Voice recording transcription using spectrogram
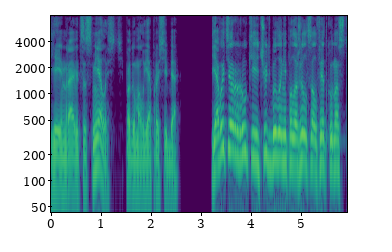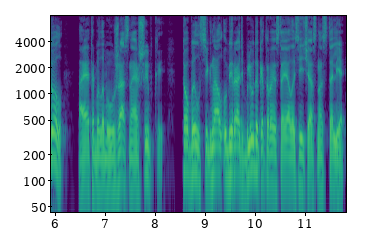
Ей нравится смелость, подумал я про себя. Я вытер руки и чуть было не положил салфетку на стол, а это было бы ужасной ошибкой. То был сигнал убирать блюдо, которое стояло сейчас на столе.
